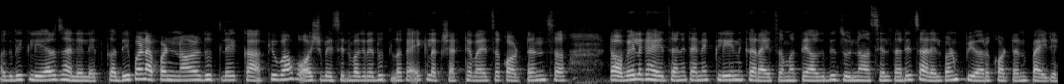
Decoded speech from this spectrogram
अगदी क्लिअर झालेले आहेत. कधी पण आपण नळ धुतले का किंवा वॉश बेसिन वगैरे धुतलं का एक लक्षात ठेवायचं कॉटनचं टॉवेल घ्यायचं आणि त्याने क्लीन करायचं. मग ते अगदी जुनं असेल तरी चालेल पण प्युअर कॉटन पाहिजे.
